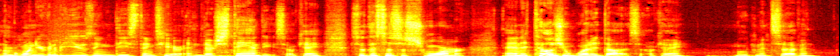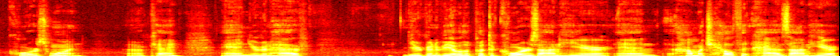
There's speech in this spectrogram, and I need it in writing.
number one, you're going to be using these things here, and they're standees. Okay, so this is a swarmer, and it tells you what it does. Okay, movement seven, cores one. Okay, and you're going to have you're going to be able to put the cores on here and how much health it has on here.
